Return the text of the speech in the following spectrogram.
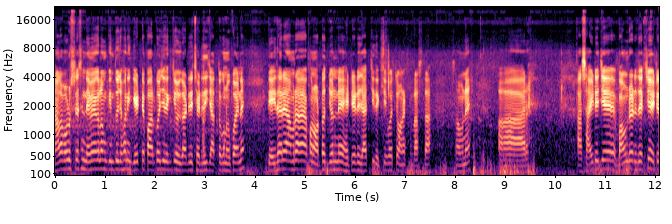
নালাবাড়ু স্টেশন নেমে গেলাম, কিন্তু যখনই গেটটা পার করেছি দেখছি ওই গাড়িটা ছেড়ে দিয়েছি, আর তো কোনো উপায় নেই। তো এই ধারে আমরা এখন অটোর জন্য হেঁটে হেঁটে যাচ্ছি দেখতে পাচ্ছি অনেকটা রাস্তা সামনে। আর আর সাইডে যে বাউন্ডারি দেখছে, এটা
